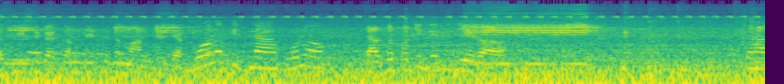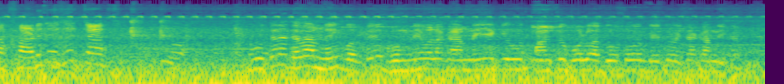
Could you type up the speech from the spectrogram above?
दस बीस रुपया कम देते तो मानते क्या? बोलो कितना बोलो। चार सौ पच्चीस दे दीजिएगा। हाँ, साढ़े चार सौ चार वो होता ना दादा हम नहीं बोलते घूमने वाला काम नहीं है कि वो पाँच सौ बोलो दो सौ दे दो ऐसा काम नहीं करते।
